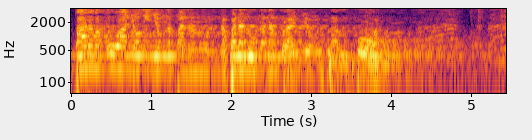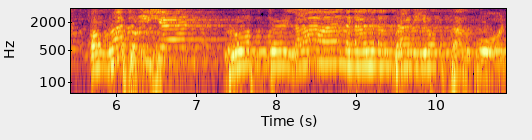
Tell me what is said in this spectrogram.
para makuha nyo ang inyong napanalunan, ng brand yung cellphone. Congratulations, Rose Gerlan, nanalo ng brand cellphone.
